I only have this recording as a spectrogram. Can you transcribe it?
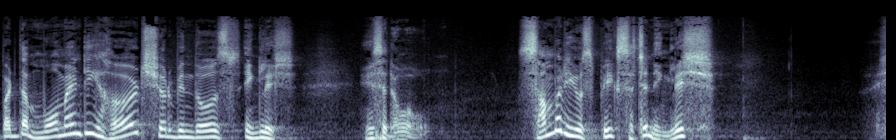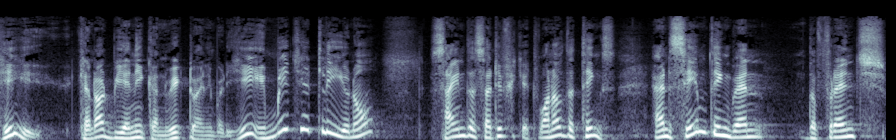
But the moment he heard Sri Aurobindo's English, he said, Oh, somebody who speaks such an English, he cannot be any convict to anybody. He immediately, you know, signed the certificate, one of the things. And same thing when the French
